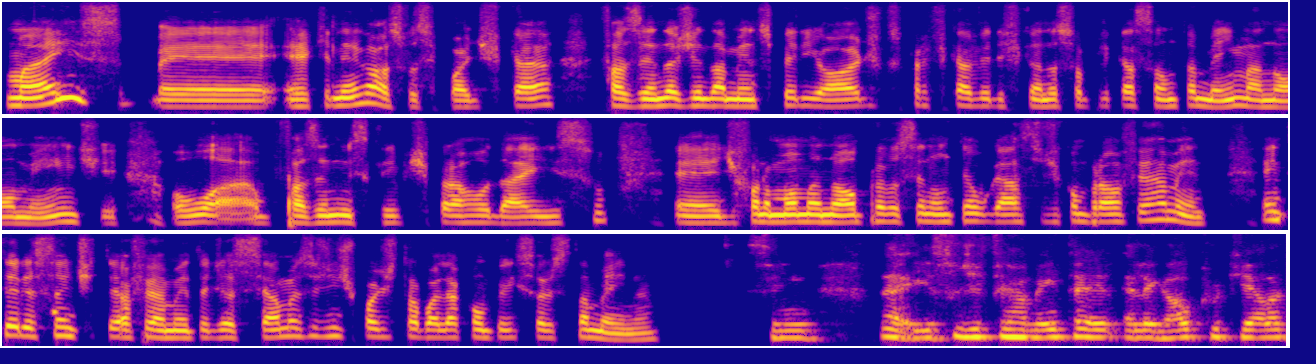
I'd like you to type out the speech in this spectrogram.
Mas é, é aquele negócio, você pode ficar fazendo agendamentos periódicos para ficar verificando a sua aplicação também manualmente, ou a, fazendo um script para rodar isso é, de forma manual para você não ter o gasto de comprar uma ferramenta. É interessante ter a ferramenta de SCA, mas a gente pode trabalhar com source também, né? Sim, é, isso de ferramenta é, é, legal porque ela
